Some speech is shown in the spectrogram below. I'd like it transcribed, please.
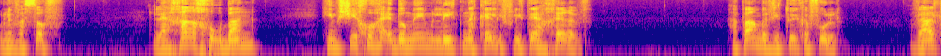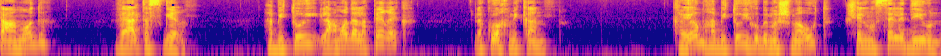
ולבסוף, לאחר החורבן, המשיכו האדומים להתנכל לפליטי החרב. הפעם בביטוי כפול, ואל תעמוד ואל תסגר. הביטוי לעמוד על הפרק לקוח מכאן. כיום הביטוי הוא במשמעות של נושא לדיון.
